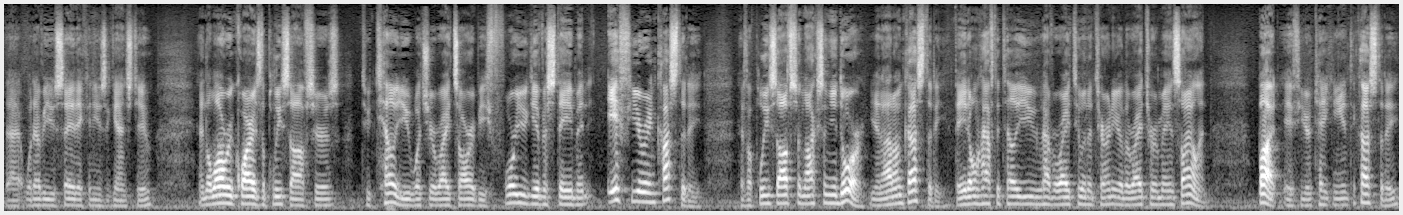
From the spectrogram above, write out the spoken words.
that whatever you say they can use against you. And the law requires the police officers to tell you what your rights are before you give a statement if you're in custody. If a police officer knocks on your door, you're not on custody. They don't have to tell you you have a right to an attorney or the right to remain silent. But if you're taking into custody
